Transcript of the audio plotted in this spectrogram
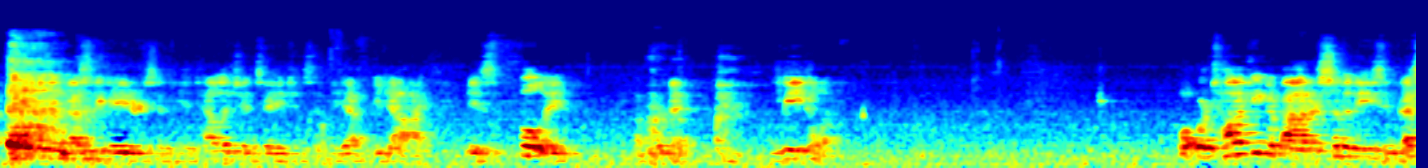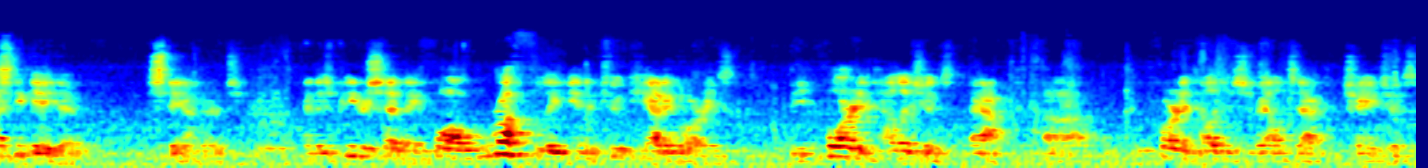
criminal investigators and the intelligence agents of the FBI is fully permitted legally. What we're talking about are some of these investigative standards, and as Peter said, they fall roughly into two categories. The Foreign Intelligence Act, uh, Foreign Intelligence Surveillance Act changes,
